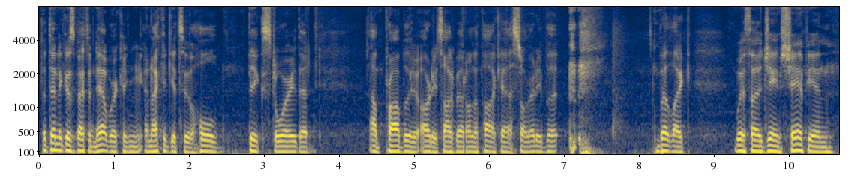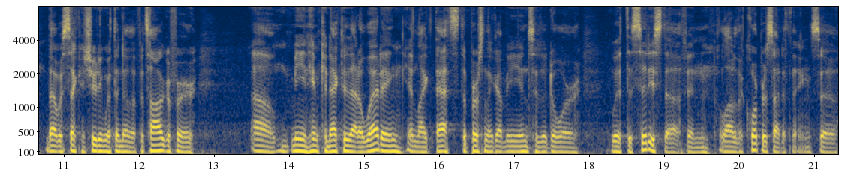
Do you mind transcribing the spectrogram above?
But then it goes back to networking, and I could get to a whole big story that I'm probably already talked about on the podcast already. But but like with uh, James Champion, that was second shooting with another photographer. Um, me and him connected at a wedding, and like that's the person that got me into the door with the city stuff and a lot of the corporate side of things. So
